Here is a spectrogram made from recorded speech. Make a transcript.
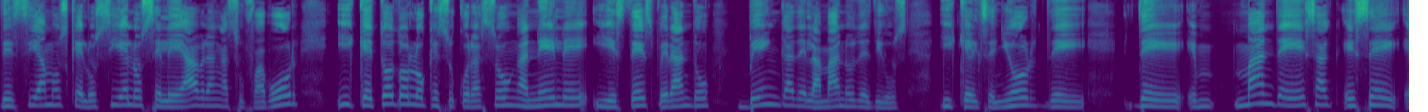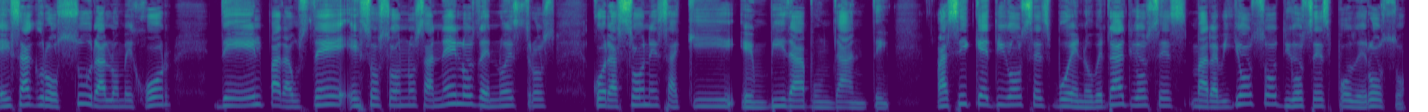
Deseamos que los cielos se le abran a su favor y que todo lo que su corazón anhele y esté esperando venga de la mano de Dios y que el Señor de, de em, mande esa, ese, esa grosura, lo mejor de Él para usted. Esos son los anhelos de nuestros corazones aquí en vida abundante. Así que Dios es bueno, ¿verdad? Dios es maravilloso, Dios es poderoso.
